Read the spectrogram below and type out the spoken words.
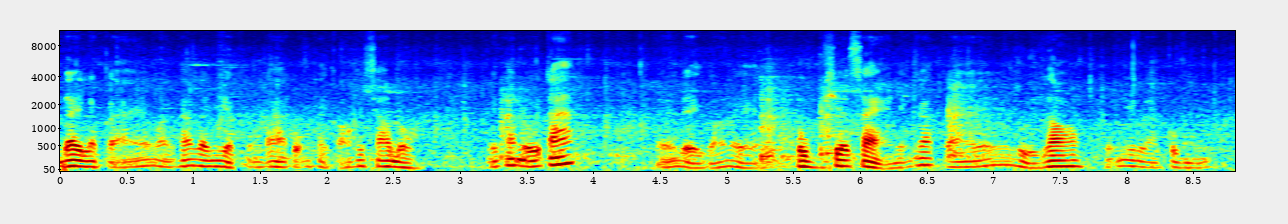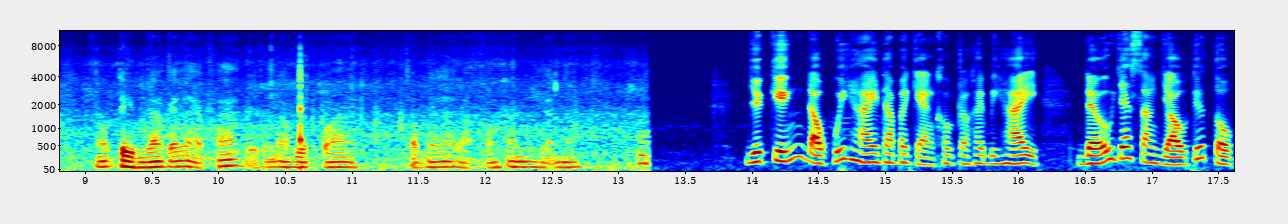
đây là cái mà các doanh nghiệp chúng ta cũng phải có cái trao đổi với các đối tác để có thể cùng chia sẻ những các cái rủi ro cũng như là cùng nó tìm ra cái giải pháp để chúng ta vượt qua trong cái giai đoạn khó khăn hiện nay. Dự kiến đầu quý 2 năm 2022, nếu giá xăng dầu tiếp tục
